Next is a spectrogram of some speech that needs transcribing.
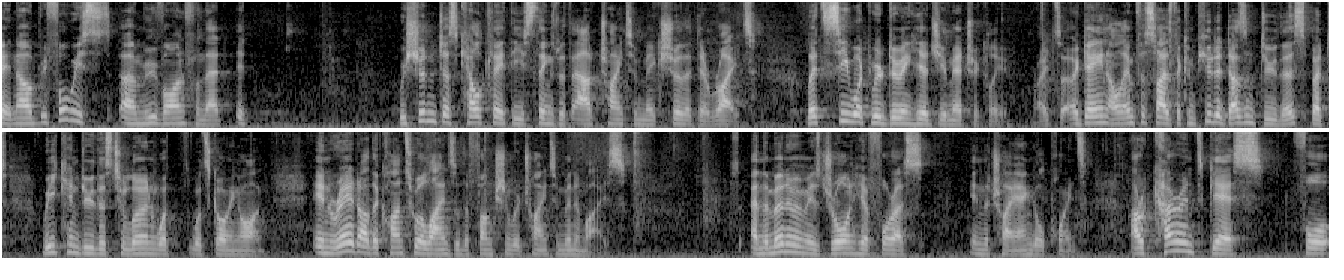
Okay, now before we uh, move on from that, it, we shouldn't just calculate these things without trying to make sure that they're right. Let's see what we're doing here geometrically, right? So again, I'll emphasize the computer doesn't do this, but we can do this to learn what, what's going on. In red are the contour lines of the function we're trying to minimize. And the minimum is drawn here for us in the triangle point. Our current guess for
